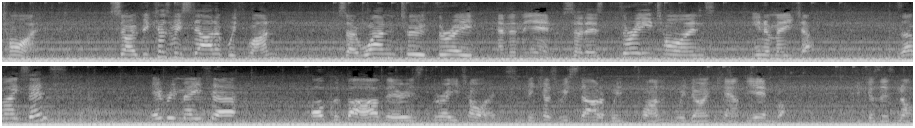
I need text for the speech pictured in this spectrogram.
tine. So because we started with one, so one, two, three, and then the end. So there's three tines in a meter. Does that make sense? Every meter of the bar there is three tines. Because we started with one, we don't count the end one. Because there's not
